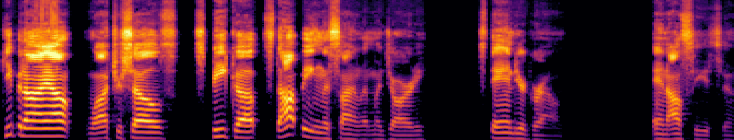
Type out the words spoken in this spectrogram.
keep an eye out. Watch yourselves. Speak up. Stop being the silent majority. Stand your ground. And I'll see you soon.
